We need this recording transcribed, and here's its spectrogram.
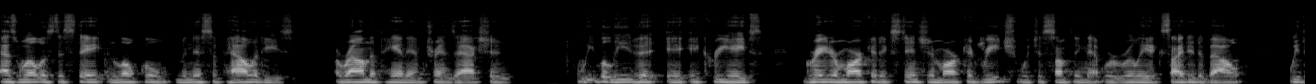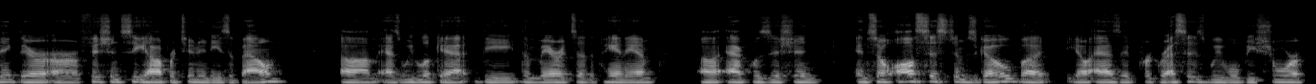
as well as the state and local municipalities around the Pan Am transaction. We believe it, it, it creates greater market extension, market reach, which is something that we're really excited about. We think there are efficiency opportunities abound um, as we look at the, the merits of the Pan Am uh, acquisition. And so all systems go, but you know, as it progresses, we will be sure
